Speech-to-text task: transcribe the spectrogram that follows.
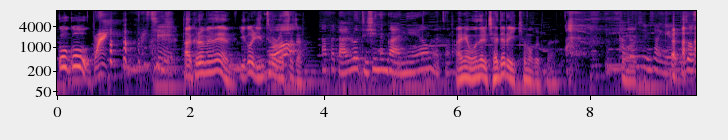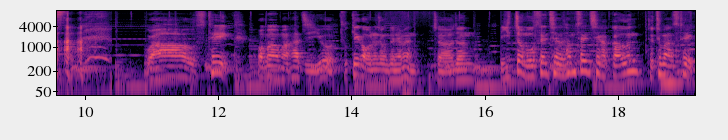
go go 그치? 아 그러면은 이걸 intro로 뭐? 쓰자 아빠 날로 드시는 거 아니에요? 그랬잖아. 아니야 오늘 제대로 익혀 먹을 거야. 자존심 상해 웃었어. wow 스테이크. 어마어마하지요 두께가 어느 정도냐면 짜잔 2.5cm에서 3cm 가까운 두툼한 스테이크.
